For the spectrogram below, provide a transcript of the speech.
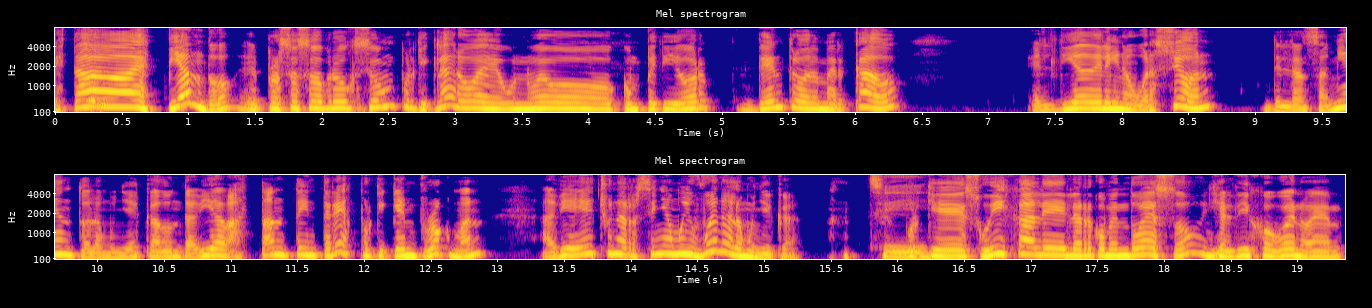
está espiando el proceso de producción porque claro, es un nuevo competidor dentro del mercado. El día de la inauguración, del lanzamiento de la muñeca, donde había bastante interés porque Ken Brockman había hecho una reseña muy buena de la muñeca. Sí. Porque su hija le, le recomendó eso y él dijo, bueno, em,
